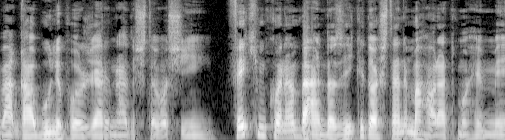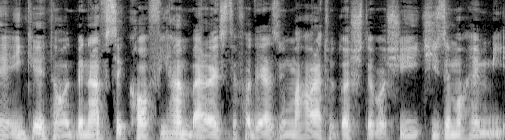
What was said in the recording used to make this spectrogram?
و قبول پروژه رو نداشته باشی؟ فکر می‌کنم به اندازه که داشتن مهارت مهمه اینکه اعتماد به نفس کافی هم برای استفاده از اون مهارت رو داشته باشی چیز مهمیه.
